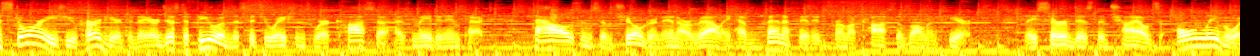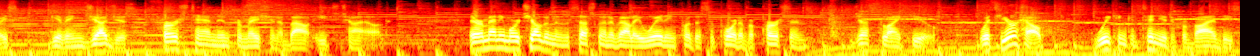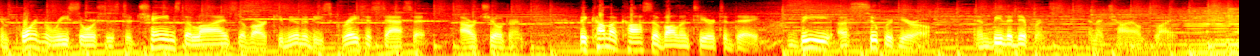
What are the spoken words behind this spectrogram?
The stories you've heard here today are just a few of the situations where CASA has made an impact. Thousands of children in our valley have benefited from a CASA volunteer. They served as the child's only voice, giving judges first-hand information about each child. There are many more children in the Susquehanna Valley waiting for the support of a person just like you. With your help, we can continue to provide these important resources to change the lives of our community's greatest asset, our children. Become a CASA volunteer today. Be a superhero and be the difference in a child's life.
